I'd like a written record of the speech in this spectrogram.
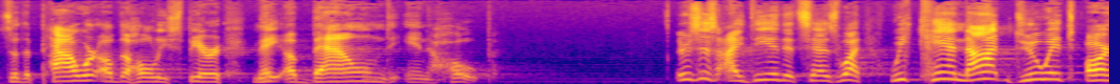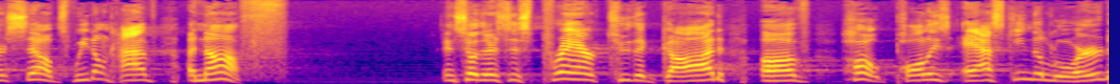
so the power of the Holy Spirit may abound in hope. There's this idea that says what? We cannot do it ourselves. We don't have enough. And so there's this prayer to the God of hope. Paul is asking the Lord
